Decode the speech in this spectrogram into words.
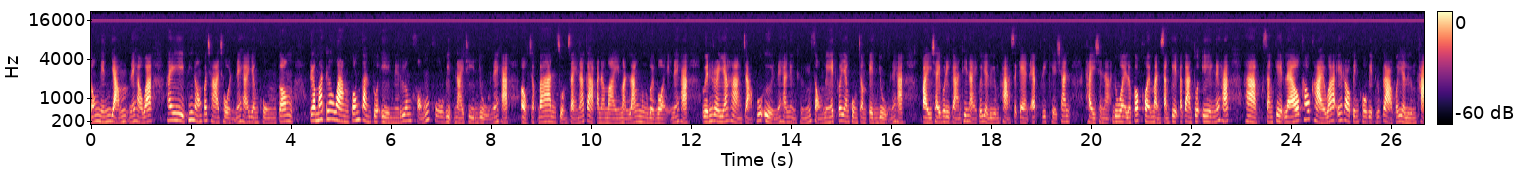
ต้องเน้นย้ำนะคะว่าให้พี่น้องประชาชนนะคะยังคงต้อง ระมัดระวังป้องกันตัวเองในเรื่องของโควิด -19 อยู่นะคะ ออกจากบ้านสวมใส่หน้ากากอนามัยหมั่นล้างมือบ่อยๆนะคะ เว้นระยะห่างจากผู้อื่นนะคะ1-2 เมตรก็ยังคงจำเป็นอยู่นะคะ ไปใช้บริการที่ไหนก็อย่าลืมค่ะ สแกนแอปพลิเคชันไทยชนะด้วย แล้วก็คอยหมั่นสังเกตอาการตัวเองนะคะ หากสังเกตแล้วเข้าข่ายว่าเอ๊ะเราเป็นโควิดหรือเปล่าก็อย่าลืมค่ะ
